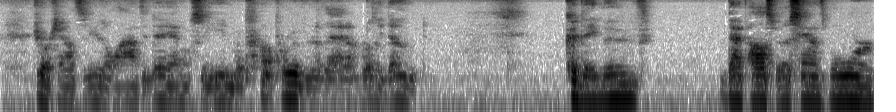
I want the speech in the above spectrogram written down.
George. He was alive today. I don't see him approving of that. I really don't. Could they move? That possibly sounds more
